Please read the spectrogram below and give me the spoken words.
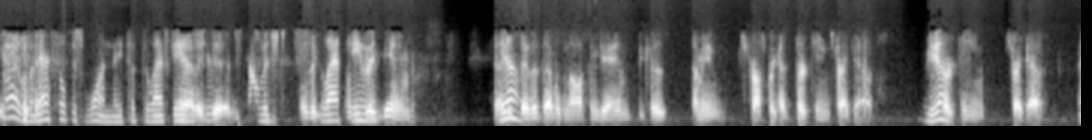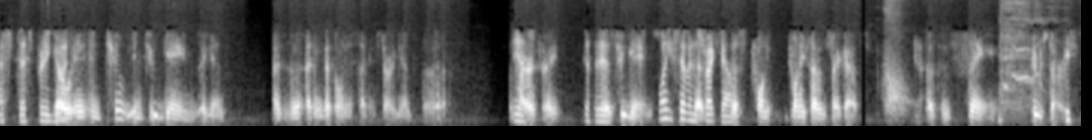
All right, well, the Nationals just won. They took the last game. Yeah, they series, did. Salvaged It was a, the last was game a great game. Can I just say that that was an awesome game because I mean Strasburg had 13 strikeouts. Yeah, 13 strikeouts. that's that's pretty good. So in, in two in two games against, I, I think that's only a second start against the, the Yes. Pirates, right? yes, it So two games. 27 That's, strikeouts. That's 20, 27 strikeouts. Yeah. That's insane. Two starts.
